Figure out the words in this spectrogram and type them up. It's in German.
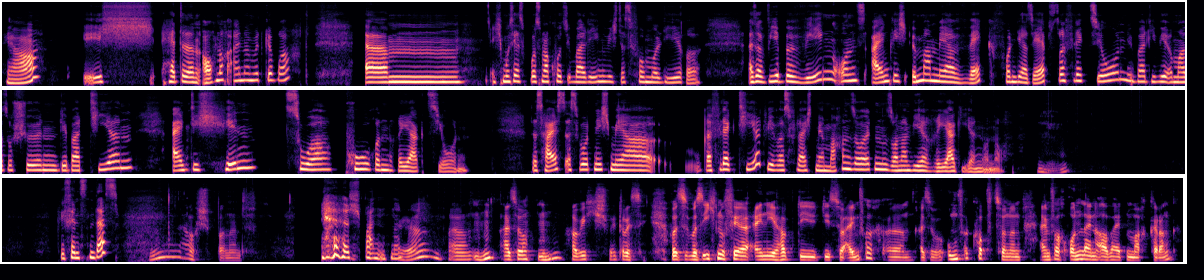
Ja, ich hätte dann auch noch eine mitgebracht. Ähm, ich muss jetzt bloß mal kurz überlegen, wie ich das formuliere. Also wir bewegen uns eigentlich immer mehr weg von der Selbstreflexion, über die wir immer so schön debattieren, eigentlich hin zur puren Reaktion. Das heißt, es wird nicht mehr reflektiert, wie wir es vielleicht mehr machen sollten, sondern wir reagieren nur noch. Mhm. Wie findest du das? Hm, auch spannend. Spannend, ne? Ja, äh, mhm. also mhm, habe ich schon Interesse. Was, was ich nur für eine habe, die, die so einfach, äh, also unverkopft, sondern einfach online arbeiten macht krank.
